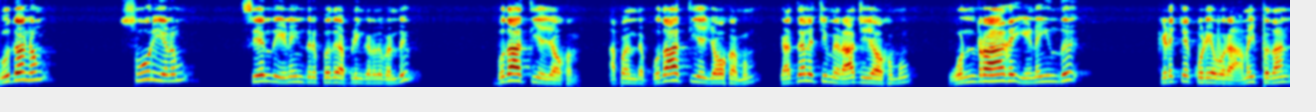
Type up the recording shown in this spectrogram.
புதனும் சூரியனும் சேர்ந்து இணைந்திருப்பது அப்படிங்கிறது வந்து புதாத்திய யோகம். அப்போ இந்த புதாத்திய யோகமும் கஜலட்சுமி ராஜயோகமும் ஒன்றாக இணைந்து கிடைக்கக்கூடிய ஒரு அமைப்பு தான்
